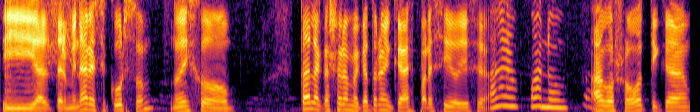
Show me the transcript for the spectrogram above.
Y al terminar ese curso, nos dijo, está la carrera mecatrónica, es parecido. Y dije, ah, bueno, hago robótica.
